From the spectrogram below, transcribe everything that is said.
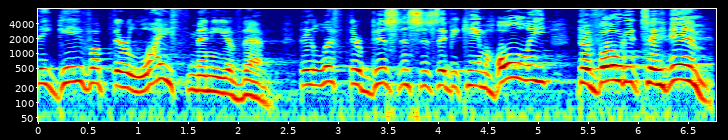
They gave up their life, many of them. They left their businesses. They became wholly devoted to him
